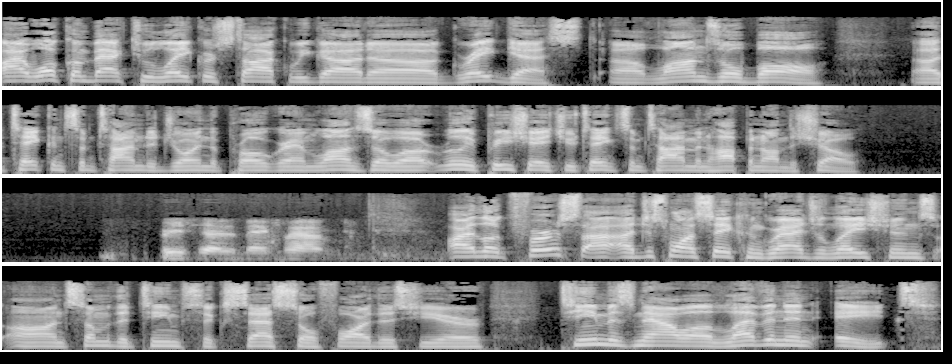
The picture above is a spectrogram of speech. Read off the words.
All right, welcome back to Lakers Talk. We got a great guest, uh, Lonzo Ball, uh, taking some time to join the program. Lonzo, uh, really appreciate you taking some time and hopping on the show. Appreciate it. Thanks for having me. All right, look, first, I just want to say congratulations on some of the team's success so far this year. Team is now 11 and 8.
